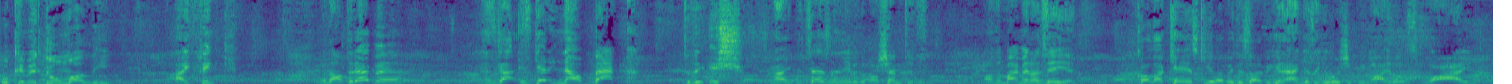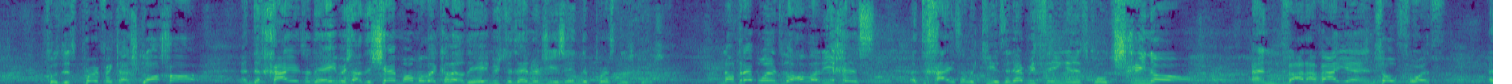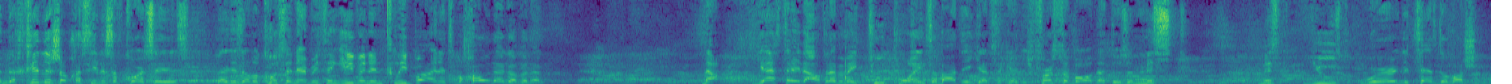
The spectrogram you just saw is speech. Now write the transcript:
ukimedumali, I think. And Alter Rebbe has got, is getting now back to the issue, right? It says in the name of the Baal on the Maimon Azayah, Kol HaKeis Ki Lavei Desar, if you get angry like you're worshipping idols. Why? Because it's perfect Hashgacha, and the Chayas of the Abish, are the Shem Omalek the Abish, the energy is in the person who's cursing. Now, the Rebbe went into the Halariches, at the Chayas Alikiyas and everything, and it's called Shechina, and Varavaya, and so forth. And the Chiddush of Chasidus, of course, is that there's Alakus and everything, even in Klipa, and it's B'chol Rega Now, yesterday the Alter Rebbe made two points about the Igeres HaKedesh. First of all, that there's a mis, misused word. It says the Lashon.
